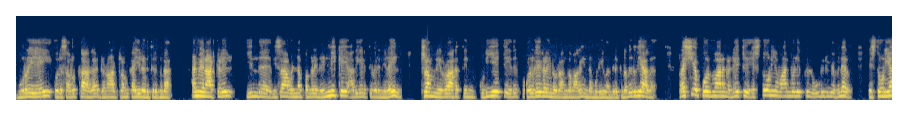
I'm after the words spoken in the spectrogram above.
முறையை ஒரு சவுக்காக டொனால்ட் ட்ரம்ப் கையில் எடுத்திருக்கின்றார். அண்மைய நாட்களில் இந்த விசா விண்ணப்பங்களின் எண்ணிக்கை அதிகரித்து வரும் நிலையில் ட்ரம்ப் நிர்வாகத்தின் குடியேற்ற எதிர்ப்பு கொள்கைகளின் ஒரு அங்கமாக இந்த முடிவு வந்திருக்கிறது இறுதியாக ரஷ்ய போர் விமானங்கள் நேற்று எஸ்தோனிய வான்வெளிக்குள் ஊடுருவிய பின்னர் எஸ்தோனியா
